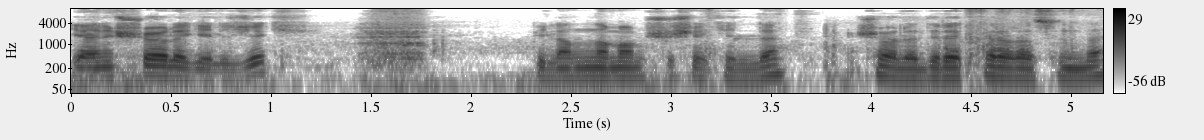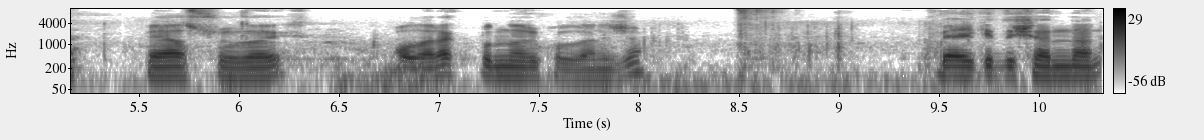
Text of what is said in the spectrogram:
Yani şöyle gelecek. Planlamam şu şekilde. Şöyle direkler arasında beyaz sulu olarak bunları kullanacağım. Belki dışarıdan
